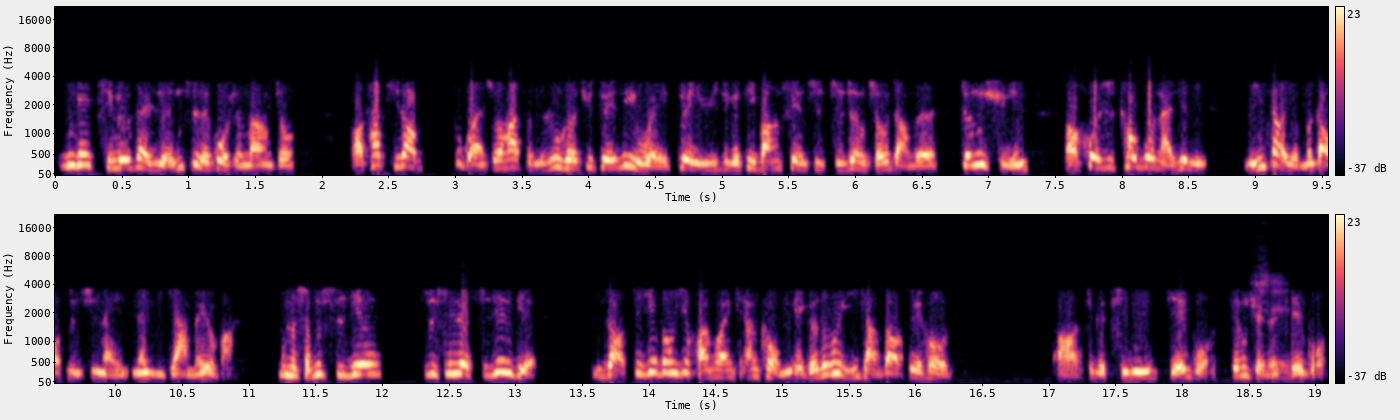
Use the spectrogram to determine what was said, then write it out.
应该停留在人治的过程当中。哦，他提到，不管说他怎么如何去对立委，对于这个地方县市执政首长的征询啊，或者是透过哪些民民调有没有告诉你是哪哪几家没有吧？那么什么时间执行的时间点，你知道这些东西环环相扣，每个都会影响到最后啊这个提名结果、征选的结果。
